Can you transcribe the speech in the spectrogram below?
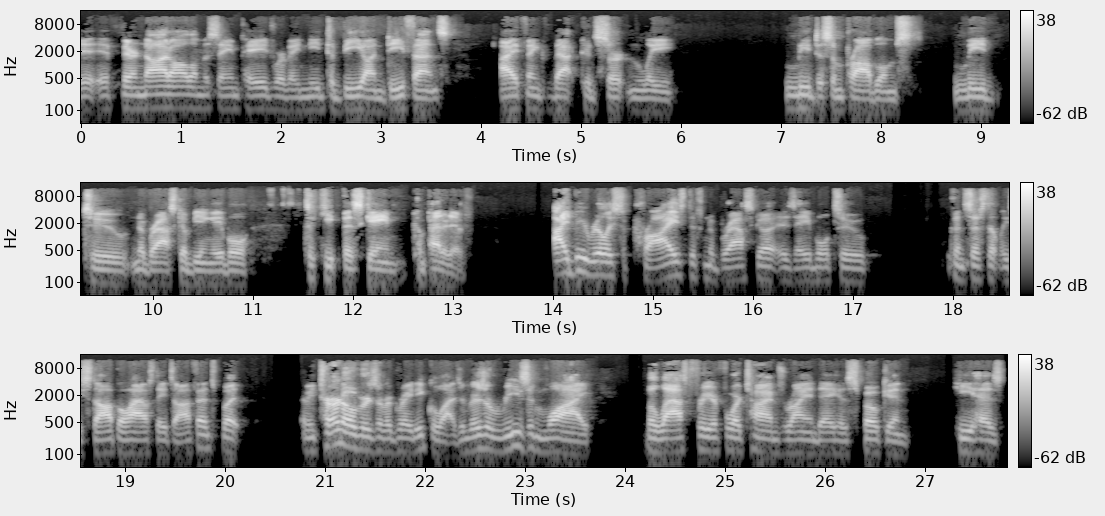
if they're not all on the same page where they need to be on defense, I think that could certainly lead to some problems, lead to Nebraska being able to keep this game competitive. I'd be really surprised if Nebraska is able to consistently stop Ohio State's offense, but I mean, turnovers are a great equalizer. There's a reason why the last three or four times Ryan Day has spoken, he has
